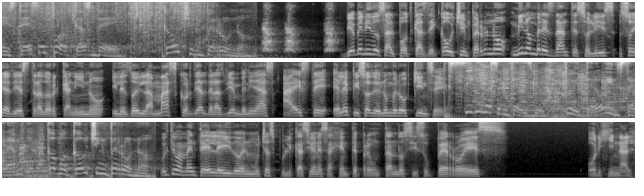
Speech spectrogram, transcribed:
Este es el podcast de Coaching Perruno. Bienvenidos al podcast de Coaching Perruno. Mi nombre es Dante Solís, soy adiestrador canino y les doy la más cordial de las bienvenidas a este, el episodio número 15. Síguenos en Facebook, Twitter o Instagram como Coaching Perruno. Últimamente he leído en muchas publicaciones a gente preguntando si su perro es original.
